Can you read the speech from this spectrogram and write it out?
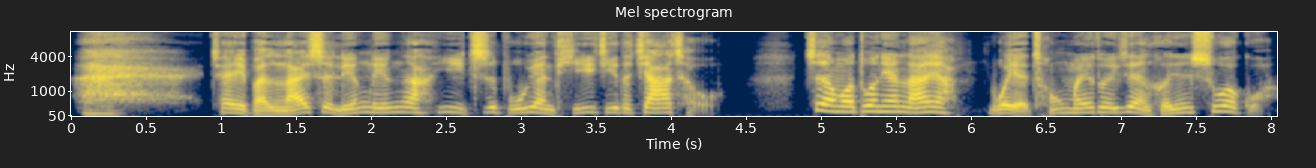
唉，这本来是玲玲啊一直不愿提及的家丑。”这么多年来呀，我也从没对任何人说过。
